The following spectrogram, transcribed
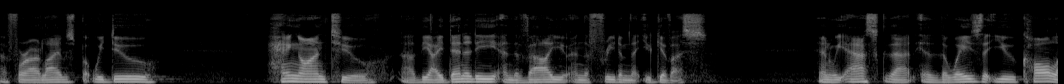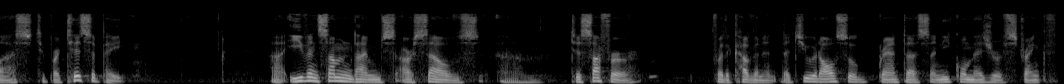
uh, for our lives, but we do hang on to uh, the identity and the value and the freedom that you give us. And we ask that in the ways that you call us to participate, uh, even sometimes ourselves, um, to suffer for the covenant, that you would also grant us an equal measure of strength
